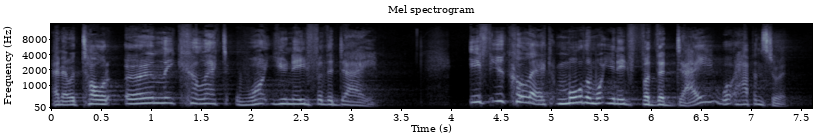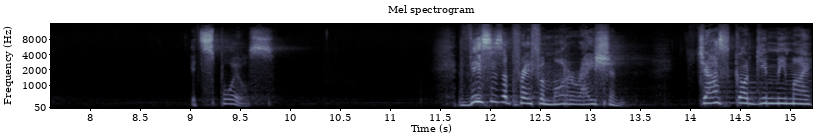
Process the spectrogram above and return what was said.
And they were told only collect what you need for the day. If you collect more than what you need for the day, what happens to it? It spoils. This is a prayer for moderation. Just God, give me my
